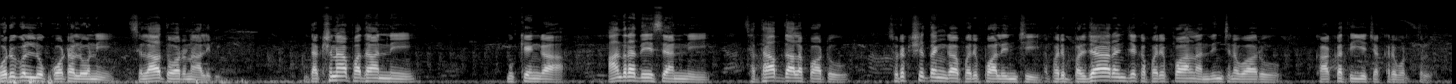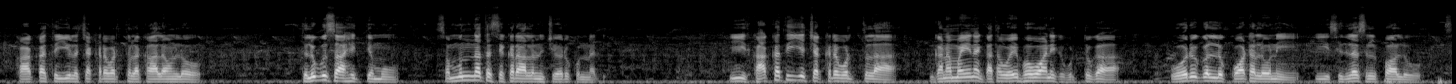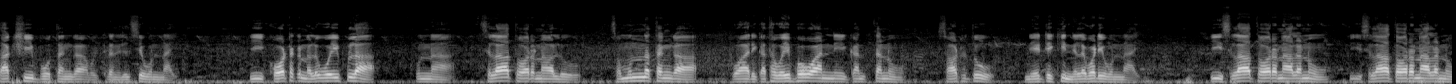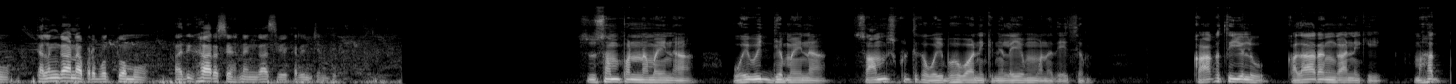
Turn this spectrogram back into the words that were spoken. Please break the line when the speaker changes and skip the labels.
ఓరుగల్లు కోటలోని శిలాతోరణాలివి. దక్షిణా పదాన్ని ముఖ్యంగా ఆంధ్రదేశాన్ని శతాబ్దాల పాటు సురక్షితంగా పరిపాలించి పరి ప్రజారంజక పరిపాలన అందించిన వారు కాకతీయ చక్రవర్తులు. కాకతీయుల చక్రవర్తుల కాలంలో తెలుగు సాహిత్యము సమున్నత శిఖరాలను చేరుకున్నది. ఈ కాకతీయ చక్రవర్తుల ఘనమైన గత వైభవానికి గుర్తుగా ఓరుగల్లు కోటలోని ఈ శిథిల శిల్పాలు సాక్షీభూతంగా ఇక్కడ నిలిచి ఉన్నాయి. ఈ కోటకు నలువైపులా ఉన్న శిలాతోరణాలు సమున్నతంగా వారి గత వైభవాన్ని గంతను సాటుతూ నేటికి నిలబడి ఉన్నాయి. ఈ శిలాతోరణాలను ఈ శిలాతోరణాలను తెలంగాణ ప్రభుత్వము అధికార చిహ్నంగా స్వీకరించింది.
సుసంపన్నమైన వైవిధ్యమైన సాంస్కృతిక వైభవానికి నిలయం మన దేశం. కాకతీయులు కళారంగానికి మహత్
